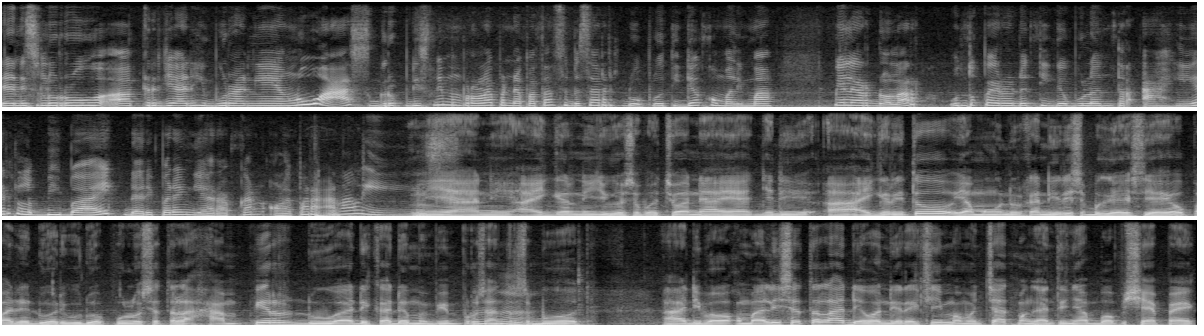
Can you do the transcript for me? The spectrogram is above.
Dan di seluruh uh, kerjaan hiburannya yang luas, grup Disney memperoleh pendapatan sebesar 23,5 miliar dolar untuk periode 3 bulan terakhir lebih baik daripada yang diharapkan oleh para analis. Iya nih, Iger nih juga sobat cuan ya, ya. Jadi uh, Iger itu yang mengundurkan diri sebagai CIO pada 2020 setelah hampir dua dekade memimpin perusahaan tersebut. Uh, dibawa kembali setelah Dewan Direksi memecat penggantinya Bob Shepek.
